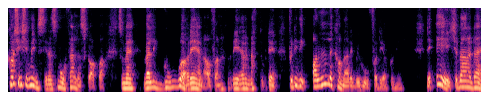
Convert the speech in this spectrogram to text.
Kanskje ikke minst i de små fellesskapene, som er veldig gode arenaer for å gjøre nettopp det. Fordi vi alle kan være i behov for diakoni. Det er ikke bare de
